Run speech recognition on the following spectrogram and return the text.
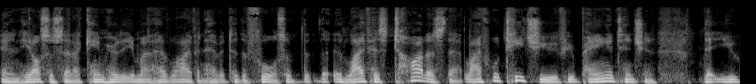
And he also said, "I came here that you might have life and have it to the full." So the, the, life has taught us that. Life will teach you if you're paying attention that you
